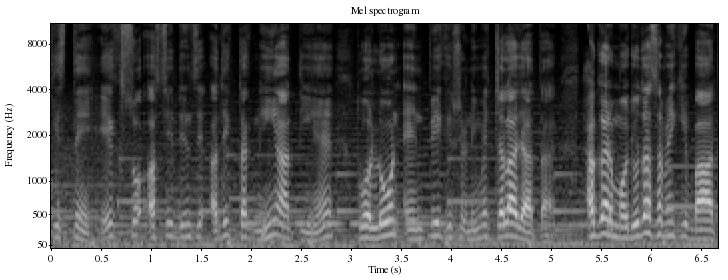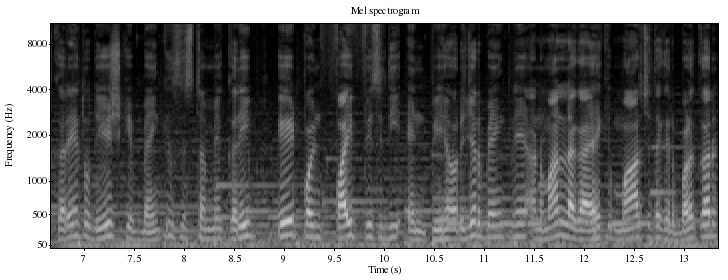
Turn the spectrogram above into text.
किस्तें 180 दिन से अधिक तक नहीं आती हैं तो वह लोन एनपीए की श्रेणी में चला जाता है। अगर मौजूदा समय की बात करें तो देश के बैंकिंग सिस्टम में करीब 8.5 फ़ीसदी एनपीए है, और रिज़र्व बैंक ने अनुमान लगाया है कि मार्च तक बढ़कर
